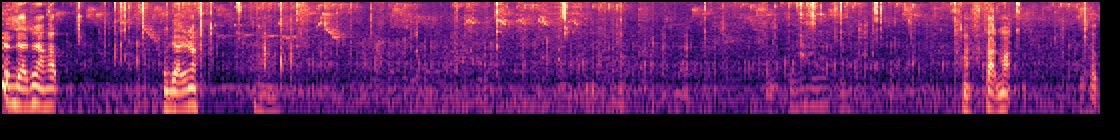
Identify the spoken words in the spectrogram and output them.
เดือดเดือดพี่น้องครับเดือดเลยเนาะ สอดหมดครับ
